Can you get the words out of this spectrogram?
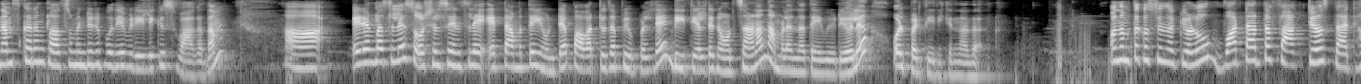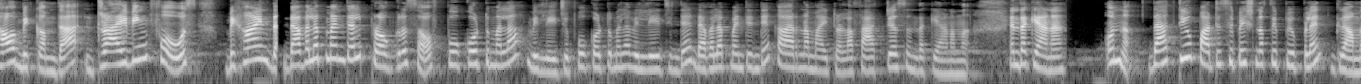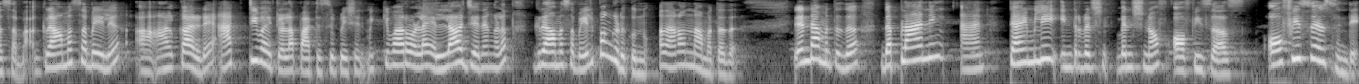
നമസ്കാരം ക്ലാസ് റൂമിന്റെ ഒരു പുതിയ വീഡിയോയിലേക്ക് സ്വാഗതം. ഏഴാം ക്ലാസ്സിലെ സോഷ്യൽ സയൻസിലെ എട്ടാമത്തെ യൂണിറ്റ് പവർ ടു ദ പീപ്പിളിന്റെ ഡീറ്റെയിൽഡ് നോട്ട്സ് ആണ് നമ്മൾ ഇന്നത്തെ വീഡിയോയിൽ ഉൾപ്പെടുത്തിയിരിക്കുന്നത്. ഒന്നാമത്തെ question നോക്കിയുള്ളൂ what are the factors that have become the driving force behind the developmental progress of Pookkottumala village Pookkottumala വില്ലേജിന്റെ ഡെവലപ്മെന്റിന്റെ കാരണമായിട്ടുള്ള ഫാക്ടേഴ്സ് എന്തൊക്കെയാണെന്ന്? എന്തൊക്കെയാണ്? ഒന്ന് the active participation of the people in gramasabha. ഗ്രാമസഭയിൽ ആൾക്കാരുടെ ആക്റ്റീവായിട്ടുള്ള പാർട്ടിസിപ്പേഷൻ മിക്കവാറും ഉള്ള എല്ലാ ജനങ്ങളും ഗ്രാമസഭയിൽ പങ്കെടുക്കുന്നു. അതാണ് ഒന്നാമത്തത്. രണ്ടാമത്തത് the planning and timely intervention of officers ഓഫീസേഴ്സിന്റെ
